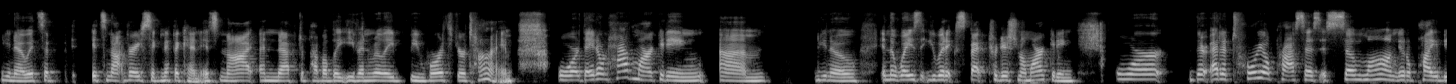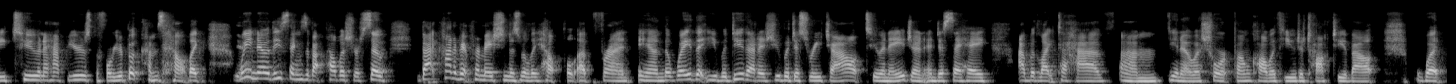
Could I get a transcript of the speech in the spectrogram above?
you know it's a it's not very significant it's not enough to probably even really be worth your time or they don't have marketing um, you know, in the ways that you would expect traditional marketing. Or their editorial process is so long, it'll probably be two and a half years before your book comes out. Like yeah. we know these things about publishers. So that kind of information is really helpful up front. And the way that you would do that is you would just reach out to an agent and just say, Hey, I would like to have, um, you know, a short phone call with you to talk to you about what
